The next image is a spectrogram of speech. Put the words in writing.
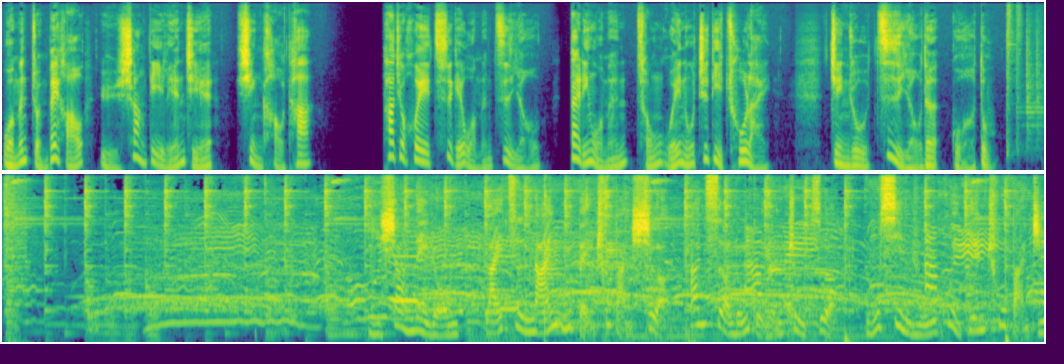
我们准备好与上帝连结，信靠他，他就会赐给我们自由，带领我们从为奴之地出来，进入自由的国度。以上内容来自南与北出版社安瑟伦古伦著作。吴信如汇编出版之《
